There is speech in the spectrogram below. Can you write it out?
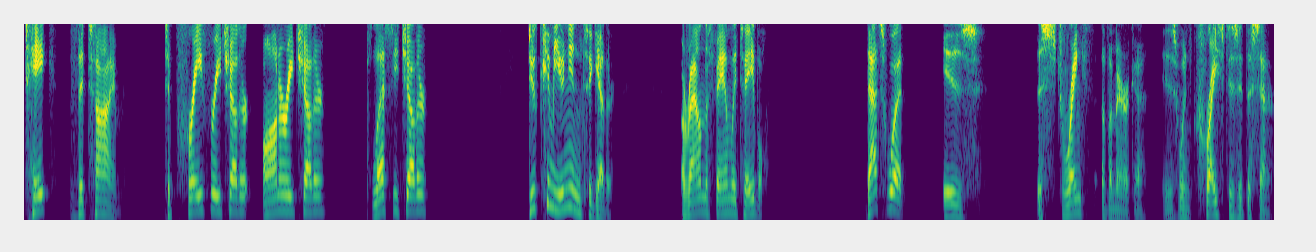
Take the time to pray for each other, honor each other, bless each other. Do communion together around the family table. That's what is the strength of America is when Christ is at the center.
